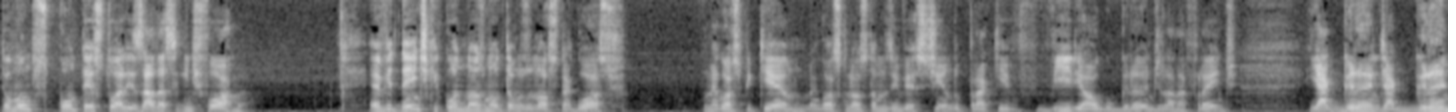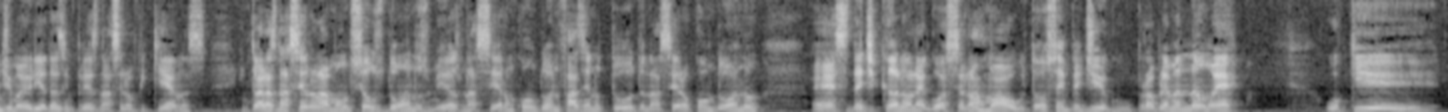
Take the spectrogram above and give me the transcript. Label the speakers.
Speaker 1: Então vamos contextualizar da seguinte forma. É evidente que quando nós montamos o nosso negócio, um negócio pequeno, um negócio que nós estamos investindo para que vire algo grande lá na frente, e a grande, a grande maioria das empresas nasceram pequenas, então elas nasceram na mão dos seus donos mesmo, nasceram com o dono fazendo tudo, nasceram com o dono é, se dedicando ao negócio, isso é normal. Então eu sempre digo, o problema não é o que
